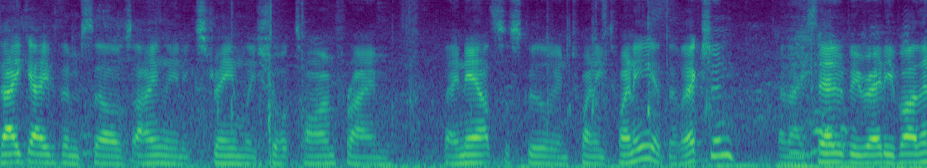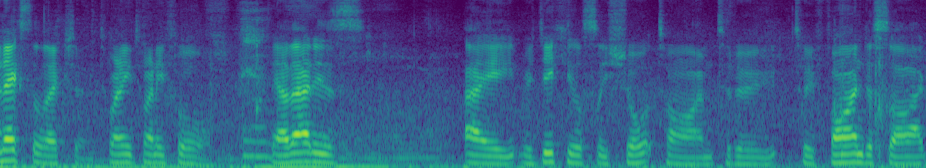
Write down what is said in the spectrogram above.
they gave themselves only an extremely short time frame. They announced the school in 2020 at the election, and they said it'd be ready by the next election, 2024. Now that is a ridiculously short time to do to find a site,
